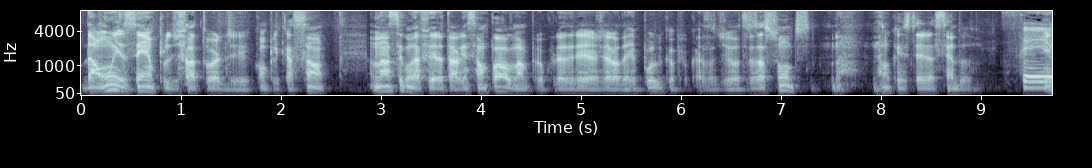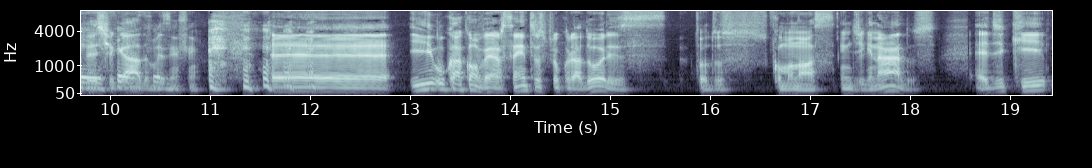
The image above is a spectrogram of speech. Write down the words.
dar um exemplo de fator de complicação. Na segunda-feira eu estava em São Paulo, na Procuradoria-Geral da República, por causa de outros assuntos. Não, não que eu esteja sendo Sei, investigado, sei, mas sei. enfim. É, e o, a conversa entre os procuradores, todos como nós indignados, é de que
